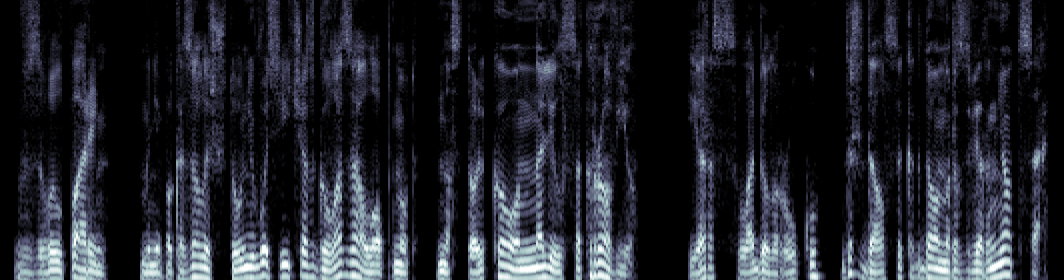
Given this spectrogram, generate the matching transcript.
— взвыл парень. Мне показалось, что у него сейчас глаза лопнут, настолько он налился кровью. Я расслабил руку, дождался, когда он развернется,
